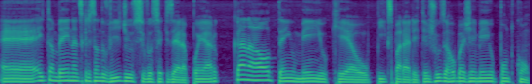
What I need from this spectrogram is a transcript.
É, e também na descrição do vídeo, se você quiser apoiar o canal, tem o e-mail que é o pixpararetejus.gmail.com.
